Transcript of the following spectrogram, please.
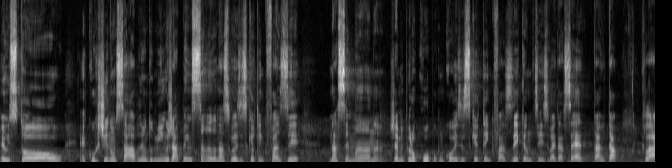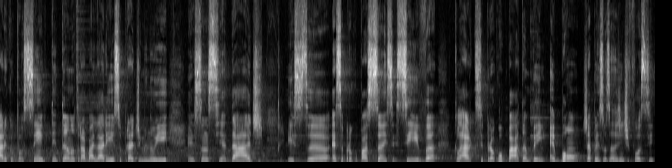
eu estou é, curtindo um sábado e um domingo já pensando nas coisas que eu tenho que fazer na semana, já me preocupo com coisas que eu tenho que fazer, que eu não sei se vai dar certo, tal e tal. Claro que eu vou sempre tentando trabalhar isso para diminuir essa ansiedade, essa, essa preocupação excessiva. Claro que se preocupar também é bom. Já pensou se a gente fosse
